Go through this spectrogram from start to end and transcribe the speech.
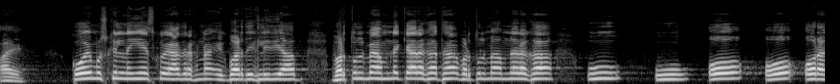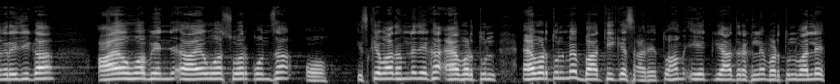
आए। कोई मुश्किल नहीं है इसको याद रखना। एक बार देख लीजिए आप। वर्तुल में हमने क्या रखा था? वर्तुल में हमने रखा उ उ, ओ ओ, और अंग्रेज़ी का। आया हुआ व्यंजन आया हुआ स्वर कौन सा? ओ। इसके बाद हमने देखा ए वर्तुल ए वर्तुल में बाकी के सारे। तो हम एक याद रख लें वर्तुल वाले।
